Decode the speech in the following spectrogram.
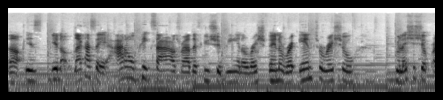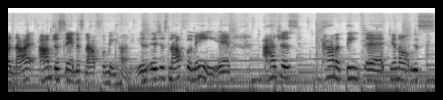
uh, is you know, like I say, I don't pick sides. Rather, if you should be in a racial in a interracial relationship or not, I'm just saying it's not for me, honey. It, it's just not for me, and I just kind of think that you know it's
